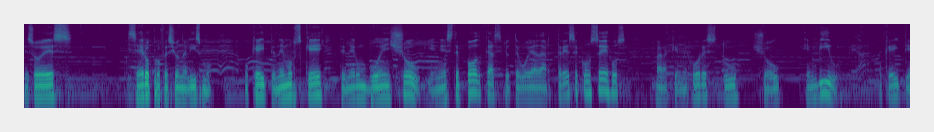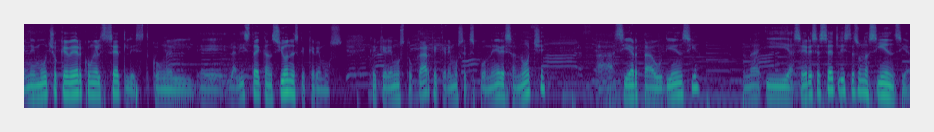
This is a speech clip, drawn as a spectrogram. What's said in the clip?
eso es cero profesionalismo ok, tenemos que tener un buen show y en este podcast yo te voy a dar 13 consejos para que mejores tu show en vivo. Ok, tiene mucho que ver con el setlist, con el, eh, la lista de canciones que queremos, que queremos tocar, que queremos exponer esa noche a cierta audiencia. Y hacer ese setlist es una ciencia,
